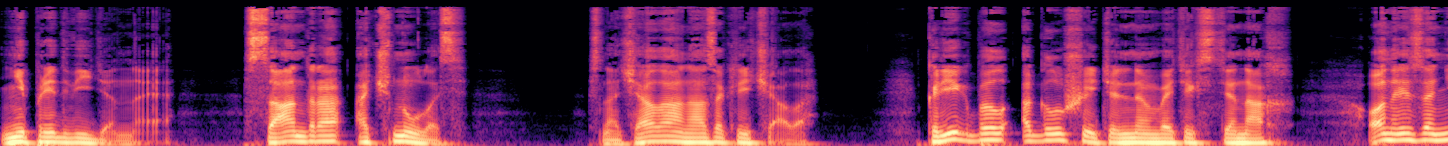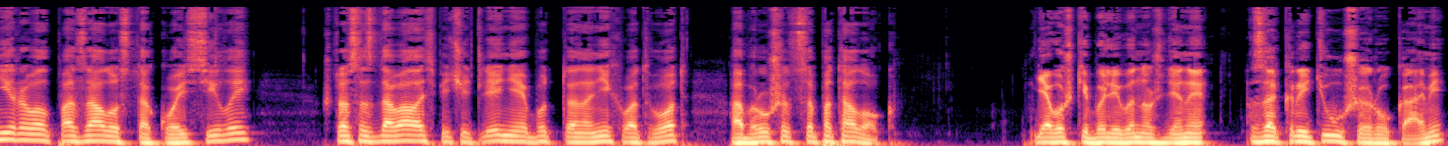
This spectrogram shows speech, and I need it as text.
непредвиденное. Сандра очнулась. Сначала она закричала. Крик был оглушительным в этих стенах. Он резонировал по залу с такой силой, что создавалось впечатление, будто на них вот-вот обрушится потолок. Девушки были вынуждены закрыть уши руками,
